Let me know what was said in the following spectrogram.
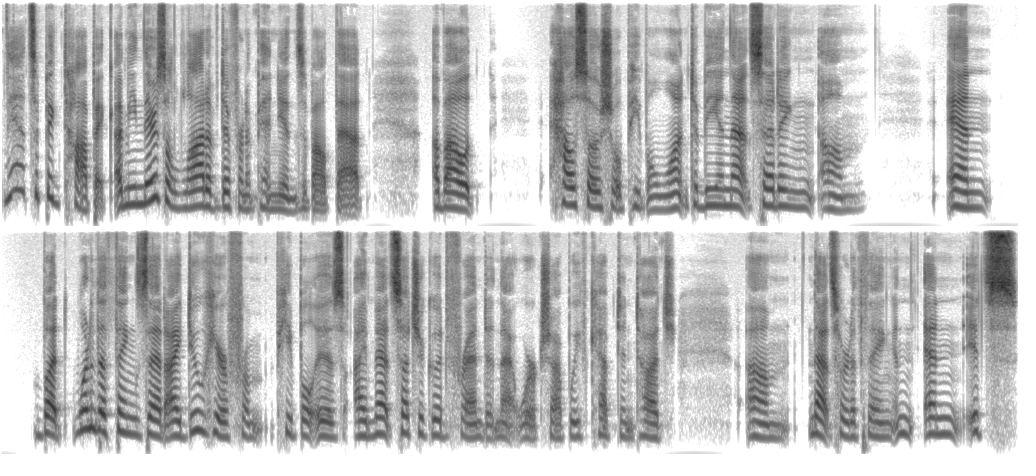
yeah, it's a big topic. I mean, there's a lot of different opinions about that, about how social people want to be in that setting. Um, and but one of the things that I do hear from people is I met such a good friend in that workshop. We've kept in touch, um, that sort of thing, and and it's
